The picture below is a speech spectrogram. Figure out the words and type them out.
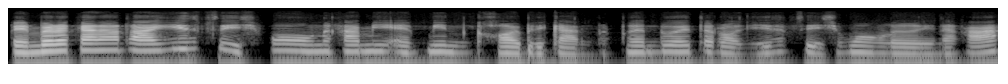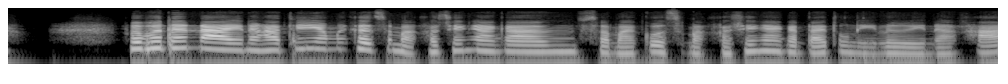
เป็นบริการออนไลน์ 24 ชั่วโมงนะคะ มีแอดมินคอยบริการเพื่อนๆด้วยตลอด 24 ชั่วโมงเลยนะคะเพื่อนๆท่านใดนะคะ ที่ยังไม่เคยสมัครเข้าใช้งานกันสามารถกดสมัครเข้าใช้งานกันได้ตรงนี้เลยนะคะ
